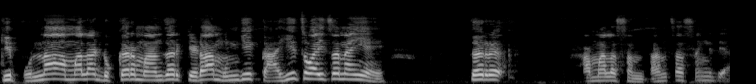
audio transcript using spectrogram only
की पुन्हा आम्हाला डुक्कर मांजर किडा मुंगी काहीच व्हायचं नाही आहे तर आम्हाला संतांचा संग द्या.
